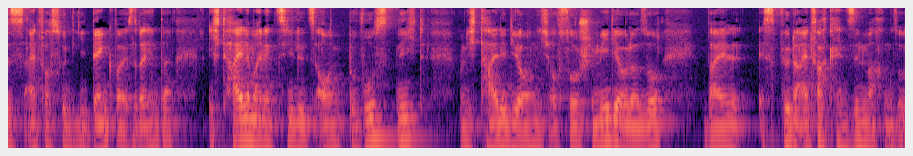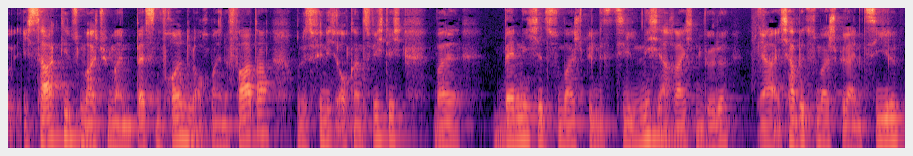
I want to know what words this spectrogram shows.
das ist einfach so die Denkweise dahinter. Ich teile meine Ziele jetzt auch bewusst nicht und ich teile die auch nicht auf Social Media oder so, weil es würde einfach keinen Sinn machen. So, ich sage die zum Beispiel meinen besten Freund und auch meinem Vater und das finde ich auch ganz wichtig, weil wenn ich jetzt zum Beispiel das Ziel nicht erreichen würde, ja, ich habe jetzt zum Beispiel ein Ziel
